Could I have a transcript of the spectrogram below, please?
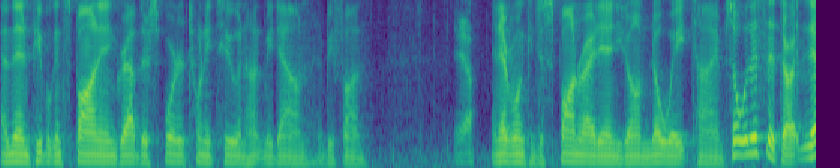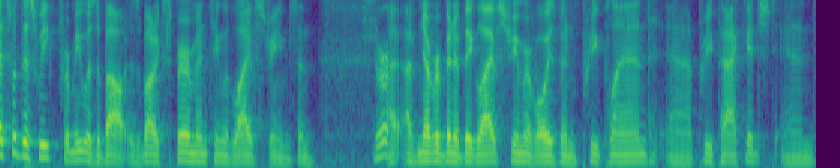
and then people can spawn in, grab their Sporter 22, and hunt me down. It'd be fun. Yeah. and everyone can just spawn right in. You don't have no wait time. So this is it. Though. That's what this week for me was about. It was about experimenting with live streams, and Sure. I, I've never been a big live streamer. I've always been pre-planned, uh, pre-packaged, and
